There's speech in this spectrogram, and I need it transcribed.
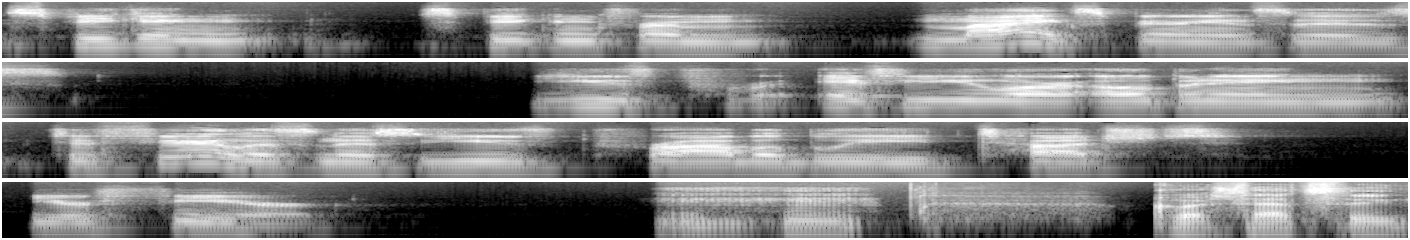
speaking speaking from my experiences, you've if you are opening to fearlessness, you've probably touched your fear. Mm-hmm. Of course, that's the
